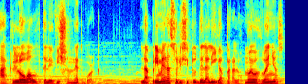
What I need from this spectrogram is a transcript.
a Global Television Network. La primera solicitud de la liga para los nuevos dueños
